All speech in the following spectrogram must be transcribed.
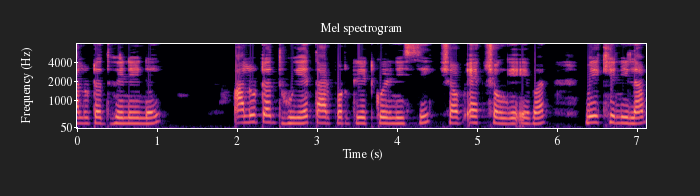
আলুটা ধুয়ে নেই নাই। আলুটা ধুয়ে তারপর গ্রেট করে নিচ্ছি, সব একসঙ্গে এবার মেখে নিলাম।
